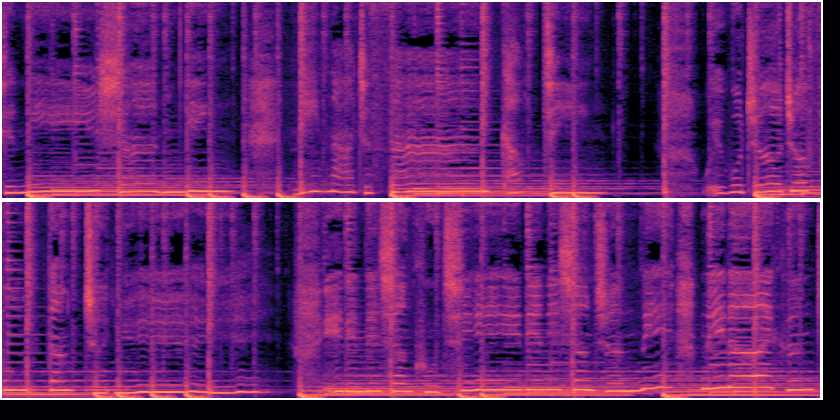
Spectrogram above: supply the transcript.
见你身影，你拿着伞靠近，为我遮着风，挡着雨，一点点想哭泣，一点点想着你，你的爱很。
